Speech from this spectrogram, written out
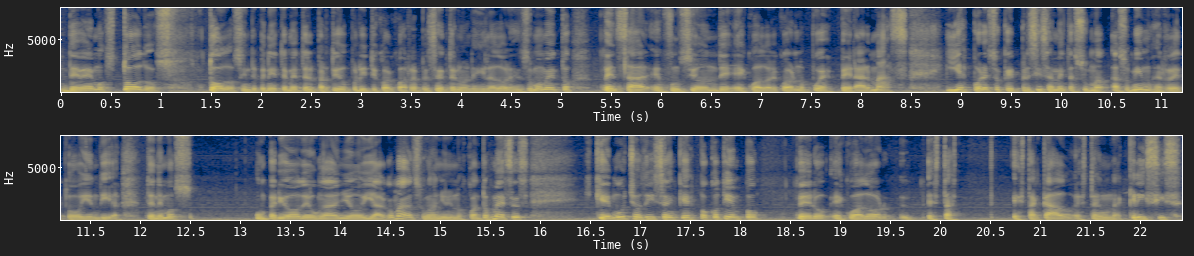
Debemos todos, todos, independientemente del partido político al cual representen los legisladores en su momento, pensar en función de Ecuador. Ecuador no puede esperar más y es por eso que precisamente asumimos el reto hoy en día. Tenemos un periodo de un año y algo más, un año y unos cuantos meses, que muchos dicen que es poco tiempo, pero Ecuador está estancado, está en una crisis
